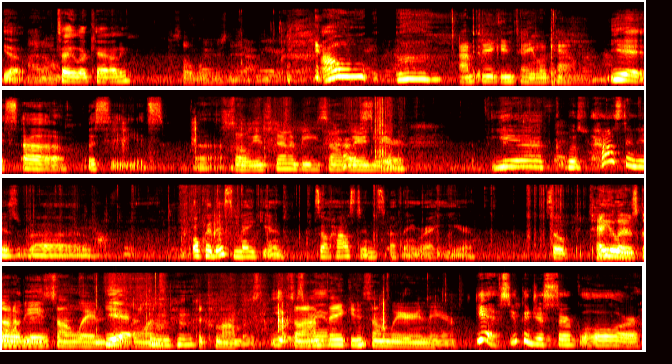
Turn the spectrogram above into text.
Yeah, I don't. Taylor County. So where's that? I don't. Uh, I'm thinking Taylor County. Yes. Uh, let's see. It's uh, So it's gonna be somewhere Houston. near. Yeah, was Houston is uh okay. That's Macon. So Houston's I think right here. So Taylor's Taylor's gonna going be in. somewhere near Yeah, going mhm. to Columbus. Yes, so I'm ma'am. thinking somewhere in there. Yes, you can just circle or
